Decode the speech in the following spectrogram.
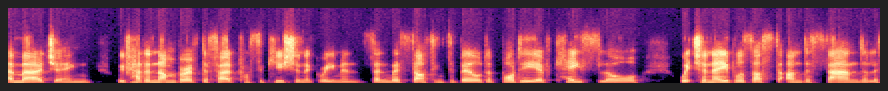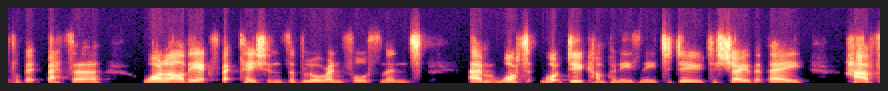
emerging we've had a number of deferred prosecution agreements, and we're starting to build a body of case law which enables us to understand a little bit better what are the expectations of law enforcement, um, what, what do companies need to do to show that they have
